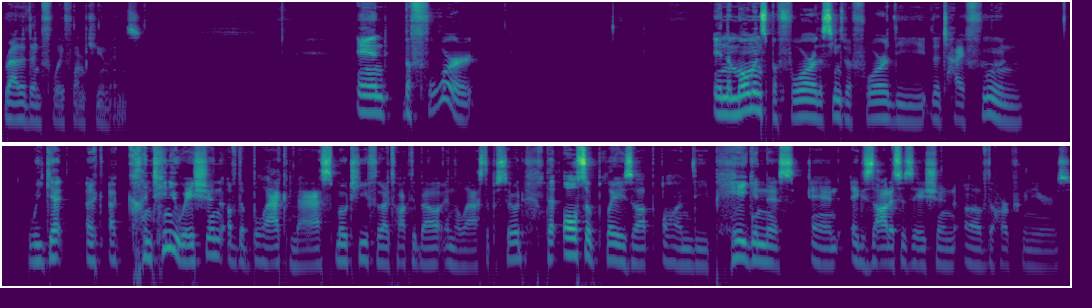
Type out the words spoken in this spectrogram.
rather than fully formed humans. And before in the moments before the scenes before the the typhoon we get a, a, continuation of the black mass motif that I talked about in the last episode that also plays up on the paganness and exoticization of the harpooneers.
